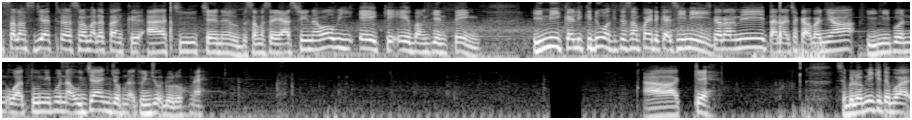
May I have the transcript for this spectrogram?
salam sejahtera. Selamat datang ke Aci Channel bersama saya Asri Nawawi aka Bang Genteng. Ini kali kedua kita sampai dekat sini. Sekarang ni tak nak cakap banyak. Ini pun waktu ni pun nak hujan. Jom nak tunjuk dulu. Meh. Okey. Sebelum ni kita buat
